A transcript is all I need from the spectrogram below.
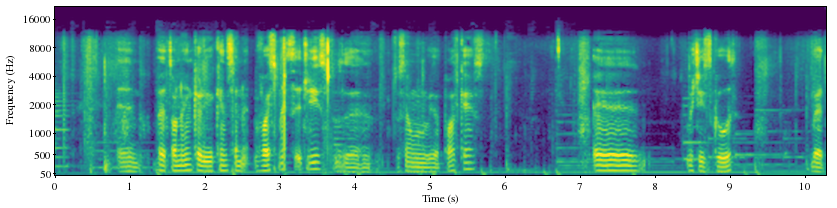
um, but on Anchor, you can send voice messages to the to someone with a podcast, uh, which is good. But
